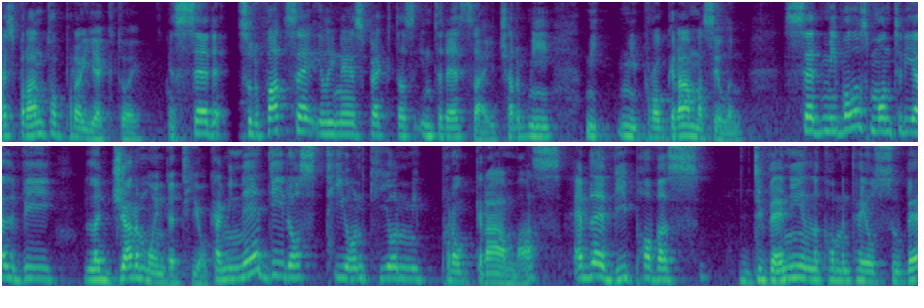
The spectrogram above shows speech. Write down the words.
Esperanto projektoj sed surface ili ne aspectas interesai, char mi, mi, mi programas ilin. Sed mi volas montri al vi la germoin de tio, kai mi ne diros tion kion mi programas. Eble vi povas diveni in la commentaio sube,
